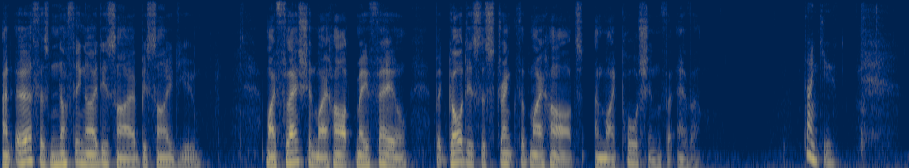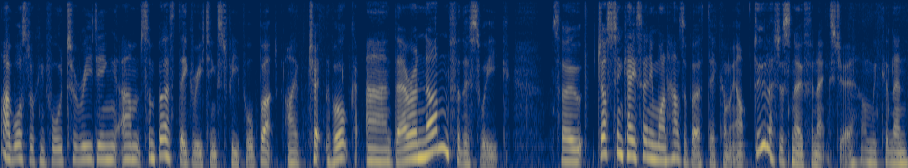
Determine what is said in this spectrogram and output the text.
And earth has nothing I desire beside you. My flesh and my heart may fail, but God is the strength of my heart and my portion for ever. Thank you. I was looking forward to reading um, some birthday greetings to people, but I've checked the book and there are none for this week. So, just in case anyone has a birthday coming up, do let us know for next year and we can then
